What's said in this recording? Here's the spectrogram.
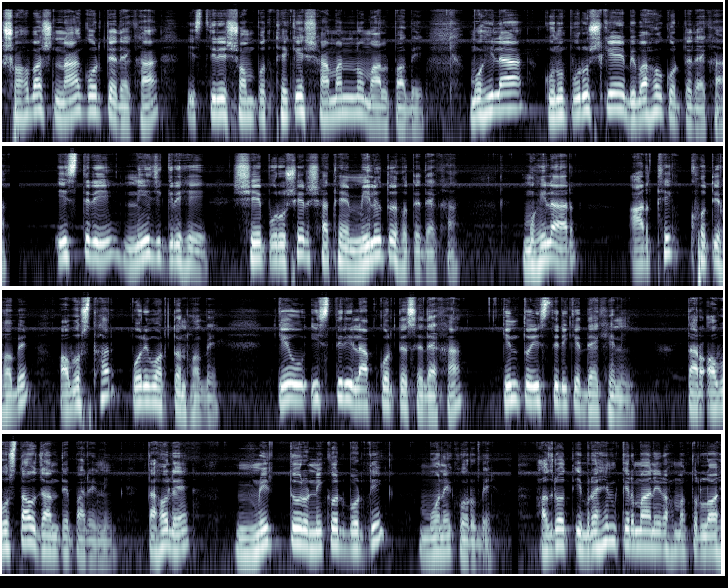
সহবাস না করতে দেখা, স্ত্রীর সম্পদ থেকে সামান্য মাল পাবে। মহিলা কোনো পুরুষকে বিবাহ করতে দেখা, স্ত্রী নিজ গৃহে সে পুরুষের সাথে মিলিত হতে দেখা। মহিলার আর্থিক ক্ষতি হবে, অবস্থার পরিবর্তন হবে। কেউ স্ত্রী লাভ করতেছে দেখা, কিন্তু স্ত্রীকে দেখেনি, তার অবস্থাও জানতে পারেনি, তাহলে মৃত্যুর নিকটবর্তী মনে করবে। হজরত ইব্রাহিম কিরমানি রহমতুল্লাহ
